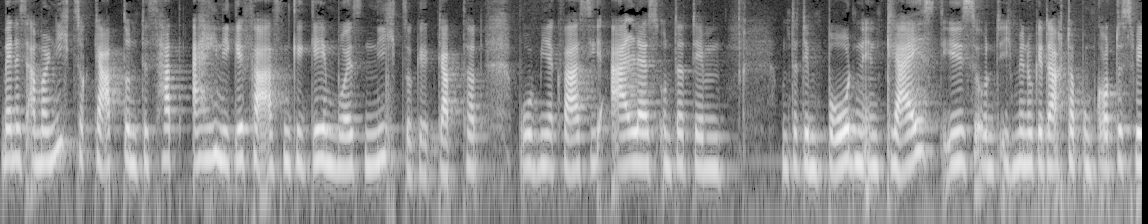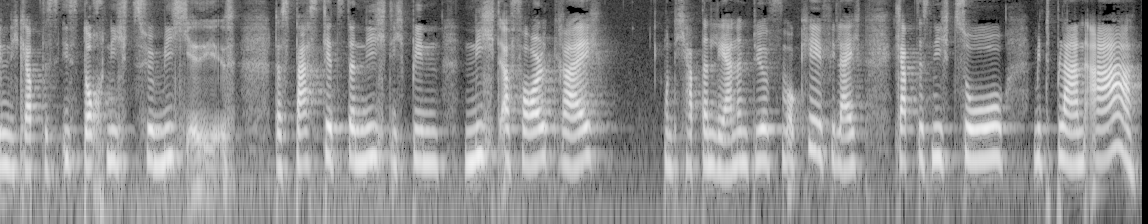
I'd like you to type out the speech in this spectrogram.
wenn es einmal nicht so klappt, und es hat einige Phasen gegeben, wo es nicht so geklappt hat, wo mir quasi alles unter dem unter dem Boden entgleist ist und ich mir nur gedacht habe, um Gottes Willen, ich glaube, das ist doch nichts für mich, das passt jetzt dann nicht, ich bin nicht erfolgreich. Und ich habe dann lernen dürfen, okay, vielleicht klappt es nicht so mit Plan A,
